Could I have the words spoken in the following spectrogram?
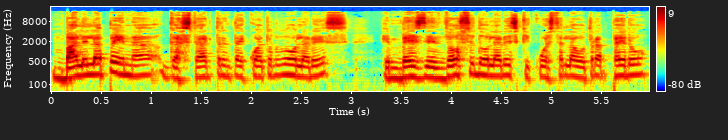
vale la pena gastar 34 dólares en vez de 12 dólares que cuesta la otra, pero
